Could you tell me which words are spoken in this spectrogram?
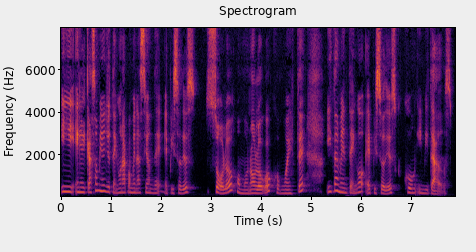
Y en el caso mío, yo tengo una combinación de episodios solo, con monólogos como este, y también tengo episodios con invitados.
